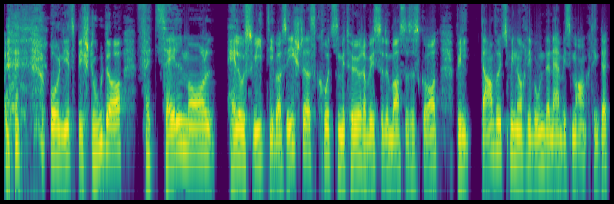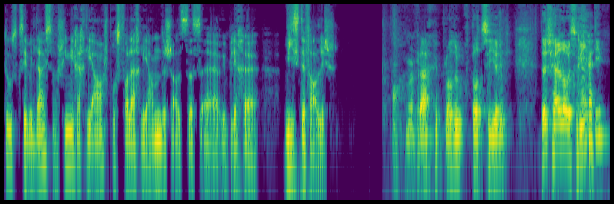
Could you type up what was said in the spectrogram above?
Und jetzt bist du da. Erzähl mal, Hello Sweetie, was ist das? Kurz mit Hören wissen, um was es geht. Weil da würde es mich noch ein bisschen wundern, wie das Marketing dort aussieht, weil da ist es wahrscheinlich ein bisschen anspruchsvoller, ein bisschen anders, als das äh, übliche, wie es der Fall ist. Machen wir freche Produktplatzierung. Das ist Hello Sweetie.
